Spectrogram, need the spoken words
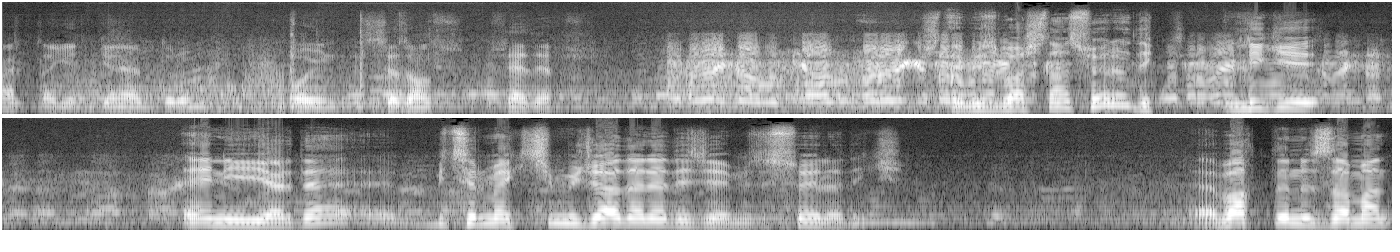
Maçta genel durum, oyun, sezon hedef. İşte biz baştan söyledik. Ligi en iyi yerde bitirmek için mücadele edeceğimizi söyledik. E, baktığınız zaman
